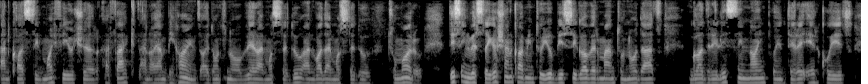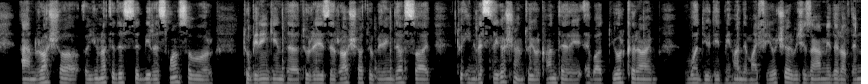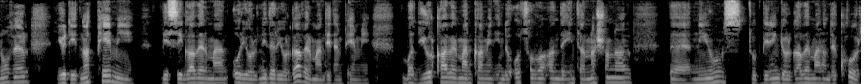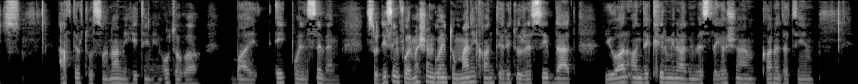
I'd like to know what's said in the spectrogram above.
and costing my future effect and I am behind. I don't know where I must do and what I must do tomorrow. This investigation coming to UBC government to know that God releasing 9.3 earthquakes and Russia, United States be responsible to bring in the, to raise the Russia, to bring their side to investigation to your country about your crime, what you did behind my future, which is in middle of the nowhere. You did not pay me BC government or your neither your government didn't pay me, but your government coming in the Ottawa on the international uh, news to bring your government on the courts after the tsunami hitting in Ottawa by 8.7. So this information going to many countries to receive that you are on the criminal investigation Canada team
